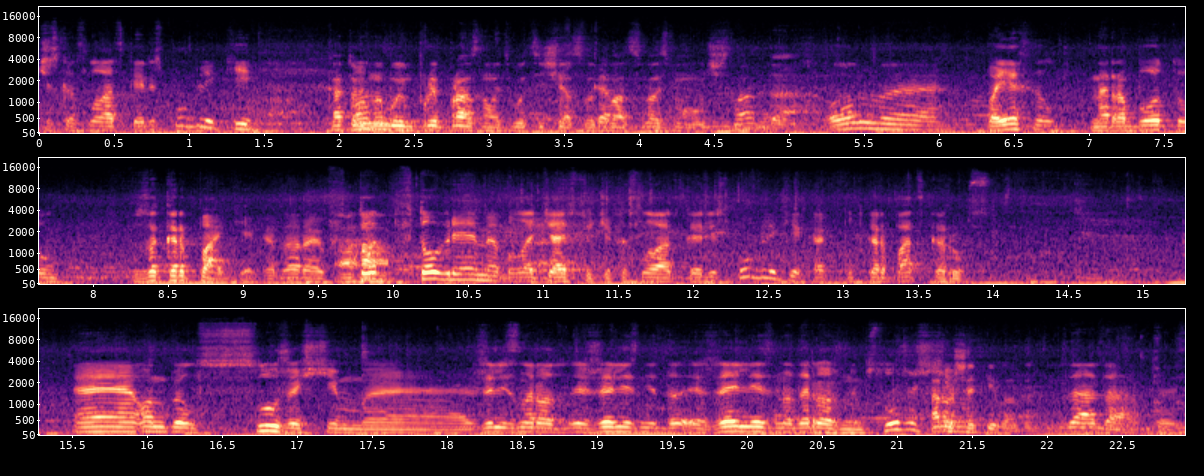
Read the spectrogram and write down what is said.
Чехословацкой республики Который мы Он- будем пр- праздновать вот сейчас, вот Как- 28 числа. да, он э, поехал на работу Закарпатье, которая в, Ага. то, в то время была частью Чехословацкой республики, как Подкарпатская Русь. Э, он был служащим, э, железнород- железнодо- железнодорожным служащим. Хорошее пиво. да. Да, да, то есть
